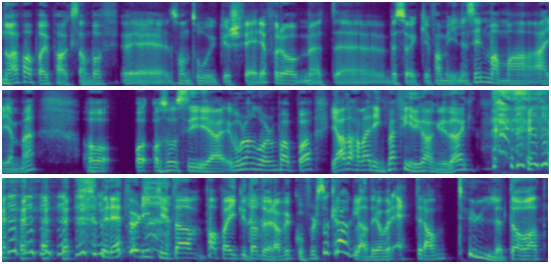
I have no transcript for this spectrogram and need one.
nå er pappa i Pakistan på uh, sånn to ukers ferie for å møte, besøke familien sin. Mamma er hjemme. Og, og, og, så sier jeg 'hvordan går det med pappa?' 'Ja, han har ringt meg fire ganger i dag'. Men rett før gikk ut av, pappa gikk ut av døra med koffert, så krangla de over et eller annet tullete om at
